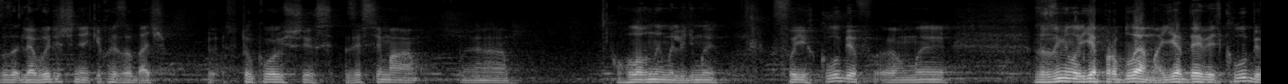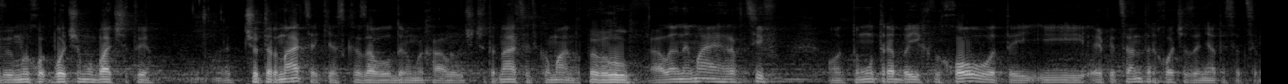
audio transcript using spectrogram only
для вирішення якихось задач. Спілкуючись зі всіма е, головними людьми своїх клубів, е, ми зрозуміло, є проблема, є 9 клубів, і ми хочемо бачити 14, як я сказав Володимир Михайлович, 14 команд ПВЛУ, але немає гравців. От, тому треба їх виховувати, і епіцентр хоче зайнятися цим.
